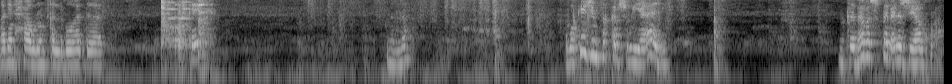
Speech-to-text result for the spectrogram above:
غادي نحاولوا نقلبوا هاد الكيك بسم الله. هو كيجي مثقب شوية عادي. نقلبها باش طيب على الجهة الأخرى.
